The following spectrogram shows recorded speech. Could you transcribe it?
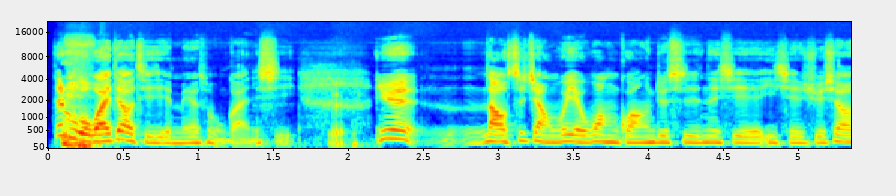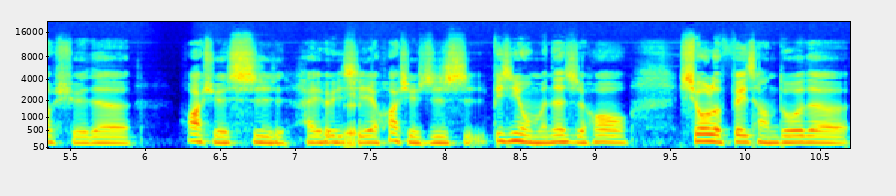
但如果歪掉，其实也没有什么关系。对，因为老实讲，我也忘光就是那些以前学校学的化学式，还有一些化学知识。毕竟我们那时候修了非常多的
